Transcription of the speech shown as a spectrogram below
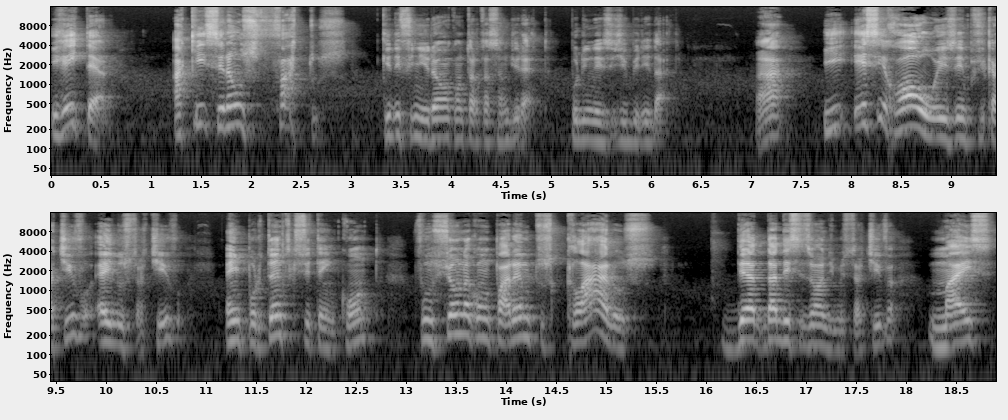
E reitero, aqui serão os fatos que definirão a contratação direta, por inexigibilidade. Tá? E esse rol exemplificativo é ilustrativo, é importante que se tenha em conta, funciona como parâmetros claros de, da decisão administrativa, mas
